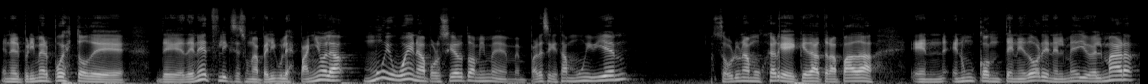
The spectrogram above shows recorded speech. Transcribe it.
en el primer puesto de, Netflix. Es una película española, muy buena, por cierto. A mí me, parece que está muy bien. Sobre una mujer que queda atrapada en, un contenedor en el medio del mar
